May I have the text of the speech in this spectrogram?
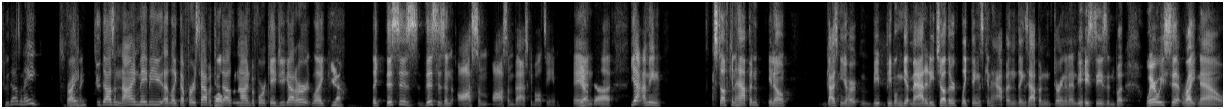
2008 right 2009 maybe at like the first half of Well- 2009 before kg got hurt like Yeah. Like this is this is an awesome awesome basketball team Yep. and uh yeah i mean stuff can happen you know guys can get hurt pe- people can get mad at each other like things can happen things happen during an nba season but where we sit right now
